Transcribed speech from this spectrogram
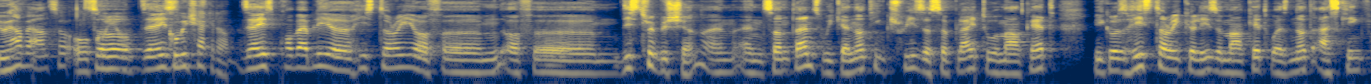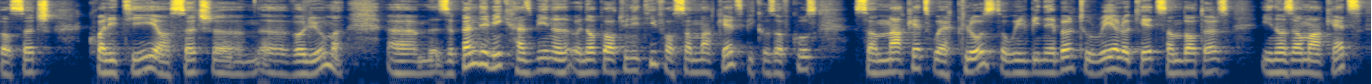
Do you have an answer, or so could, you, there is, could we check it up? There is probably a history of um, of um, distribution, and and sometimes we cannot increase the supply to a market because historically the market was not asking for such quality or such um, uh, volume. Um, the pandemic has been a, an opportunity for some markets because, of course, some markets were closed, so we've been able to reallocate some bottles in other markets.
